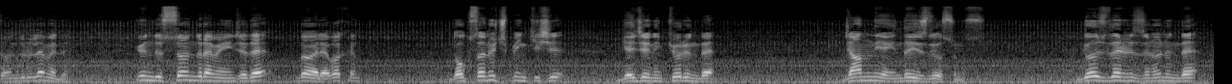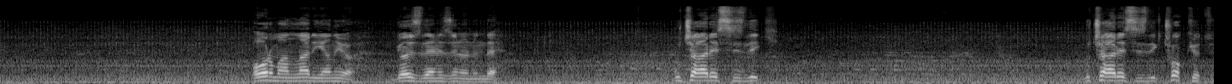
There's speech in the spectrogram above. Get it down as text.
Söndürülemedi. Gündüz söndüremeyince de böyle bakın 93 bin kişi gecenin köründe canlı yayında izliyorsunuz. Gözlerinizin önünde ormanlar yanıyor. Gözlerinizin önünde. Bu çaresizlik bu çaresizlik çok kötü.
